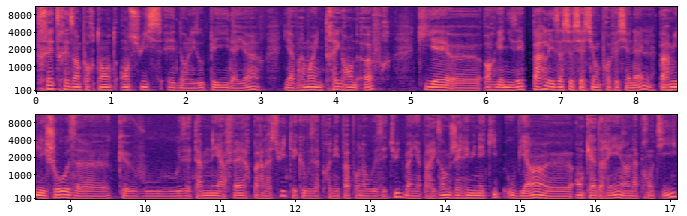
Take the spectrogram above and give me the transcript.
très très importante en Suisse et dans les autres pays d'ailleurs. Il y a vraiment une très grande offre qui est euh, organisée par les associations professionnelles. Parmi les choses euh, que vous êtes amené à faire par la suite et que vous apprenez pas pendant vos études, ben, il y a par exemple gérer une équipe ou bien euh, encadrer un apprenti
